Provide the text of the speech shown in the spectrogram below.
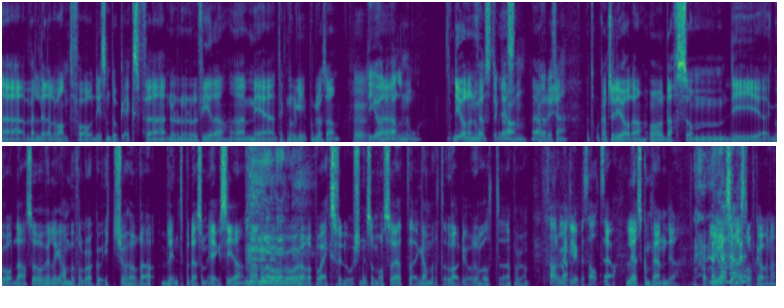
uh, veldig relevant for de som tok X0004 uh, med teknologi på Gløshaugen. De gjør det vel nå? De gjør det nå. Første klassen, Ja, ja. gjør de ikke? Jeg tror kanskje de gjør det. Og dersom de går der, så vil jeg anbefale dere å ikke å høre blindt på det som jeg sier, men å gå og høre på X-Fill-losjen, som også er et gammelt Radio Revolt-program. Ta det med en klype salt. Ja, Les kompendiet. Gjør semesteroppgavene.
